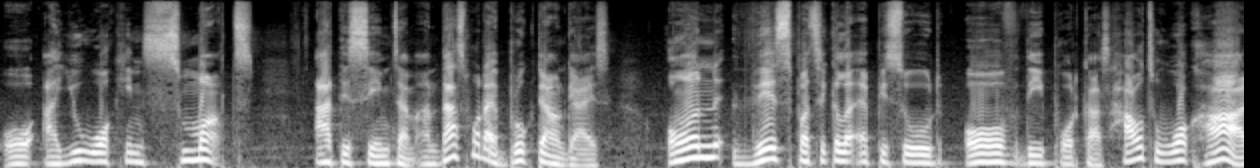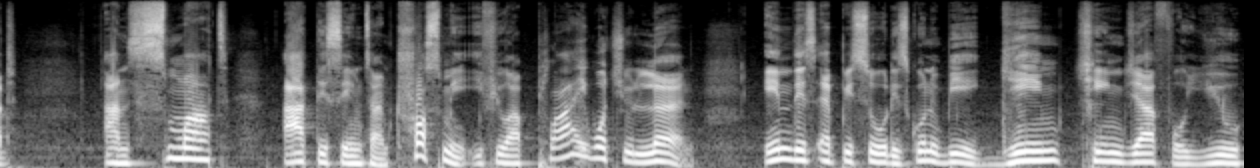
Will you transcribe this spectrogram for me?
or are you working smart? At the same time, and that's what I broke down, guys on this particular episode of the podcast how to work hard and smart at the same time. Trust me, if you apply what you learn in this episode, it's going to be a game changer for you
